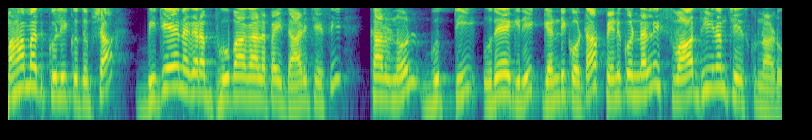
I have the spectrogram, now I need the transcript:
మహమ్మద్ కులీ కుతుబ్ షా విజయనగర భూభాగాలపై దాడి చేసి కర్నూల్ గుత్తి ఉదయగిరి గండికోట పెనుకొండల్ని స్వాధీనం చేసుకున్నాడు.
